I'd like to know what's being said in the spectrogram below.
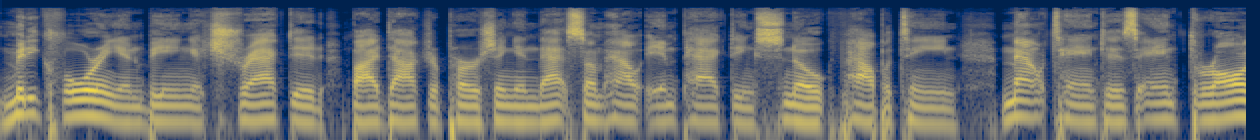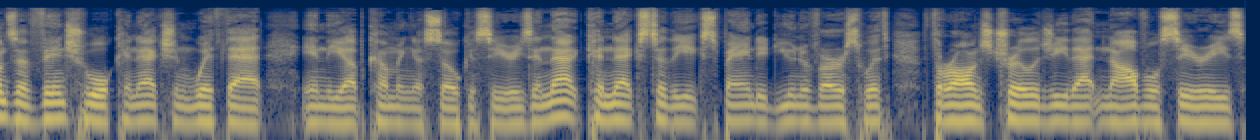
midichlorian being extracted by Dr. Pershing and that somehow impacting Snoke, Palpatine, Mount Tantiss, and Thrawn's eventual connection with that in the upcoming Ahsoka series. And that connects to the expanded universe with Thrawn's trilogy, that novel series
